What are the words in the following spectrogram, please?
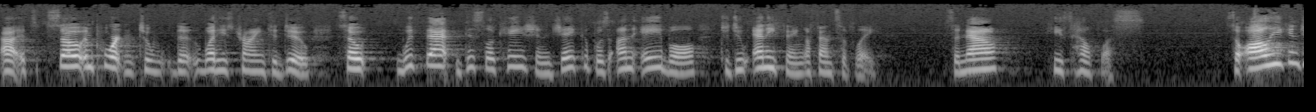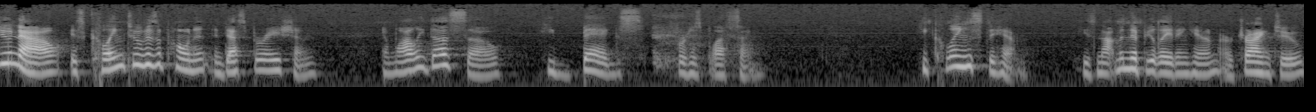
Uh, it's so important to the, what he's trying to do. So, with that dislocation, Jacob was unable to do anything offensively. So now he's helpless. So, all he can do now is cling to his opponent in desperation. And while he does so, he begs for his blessing. He clings to him. He's not manipulating him or trying to.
